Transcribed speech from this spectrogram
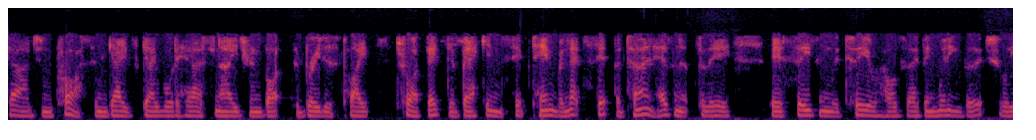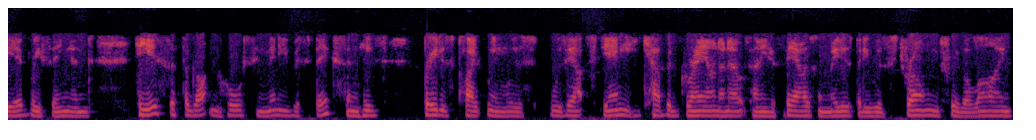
Charge and Pross and gave Gai Waterhouse and Adrian Bott the Breeders' Plate trifecta back in September. And that's set the tone, hasn't it, for their their season with two-year-olds. They've been winning virtually everything, and he is the forgotten horse in many respects. And his Breeders' Plate win was was outstanding. He covered ground. I know it's only a thousand metres, but he was strong through the line.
